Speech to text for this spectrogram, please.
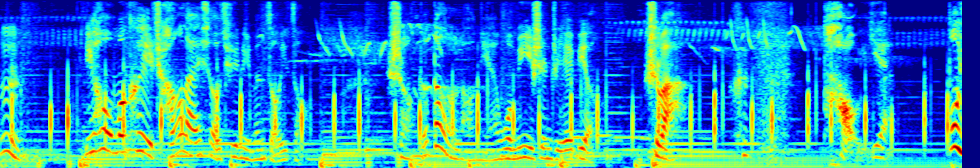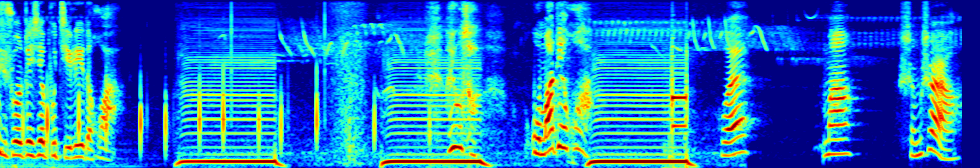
嗯，以后我们可以常来小区里面走一走，省得到了老年我们一身职业病，是吧？哼 讨厌，不许说这些不吉利的话。哎呦我操！我妈电话。喂，妈，什么事儿啊？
